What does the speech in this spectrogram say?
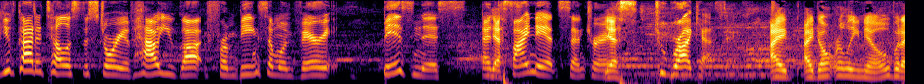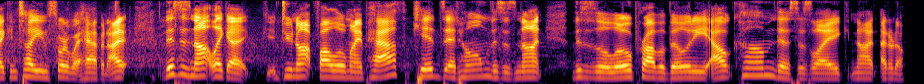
you've got to tell us the story of how you got from being someone very business and Yes. finance centric Yes. to broadcasting. I, I don't really know, but I can tell you sort of what happened. I this is not like a do not follow my path. Kids at home, this is not this is a low probability outcome. This is like not I don't know.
